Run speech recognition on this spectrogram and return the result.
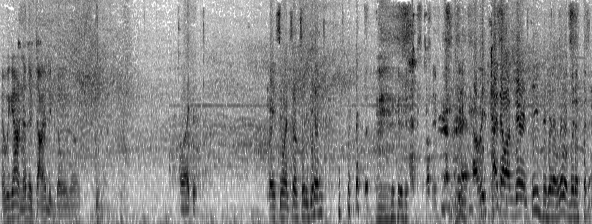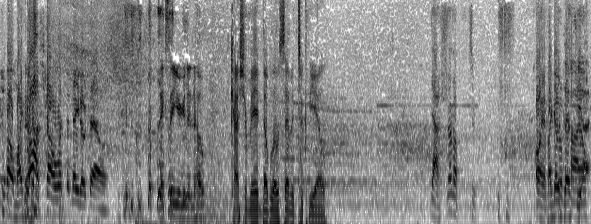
And we got another diamond going on. I like it. Casey went tilted again. At least I know I'm guaranteed to get a little bit of. Oh my gosh, Kyle went tomato town. Next thing you're gonna know, Casherman 007 took the L. Yeah, shut up. To... Oh, if I go Shut up, dusty, Kyle. I-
